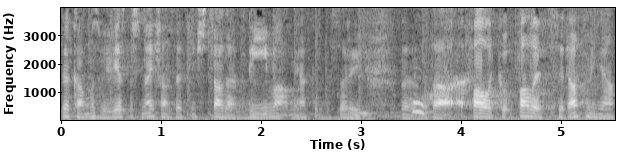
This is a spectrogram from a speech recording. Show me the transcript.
tā kā mums bija viestures meklēšanas, tad viņš strādāja ar dīvām. Ja, tas arī ā, tā paliku, palicis ir atmiņā.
